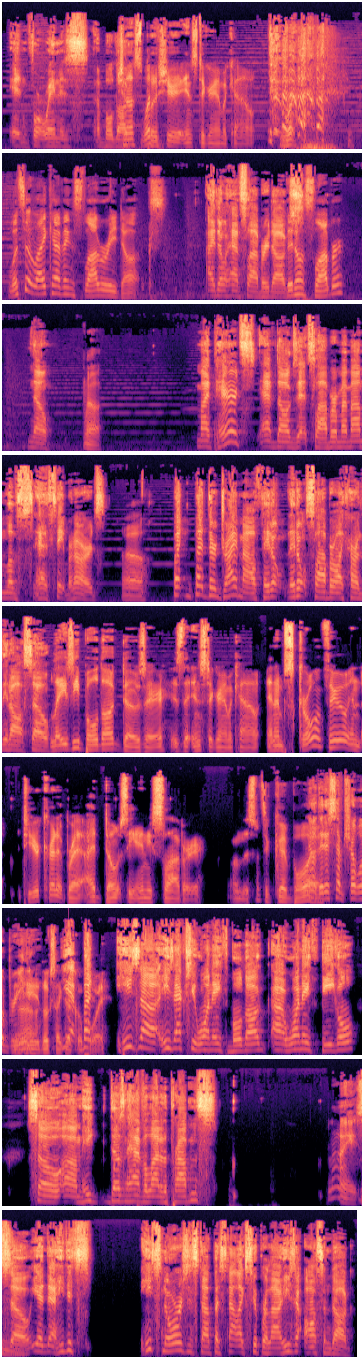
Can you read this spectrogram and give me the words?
in Fort Wayne is a bulldog. Just What- push your Instagram account. What, what's it like having slobbery dogs? I don't have slobbery dogs. They don't slobber? No, Oh. my parents have dogs that slobber. My mom loves has Saint Bernards, Oh. but but they're dry mouth. They don't they don't slobber like hardly at all. So Lazy Bulldog Dozer is the Instagram account, and I'm scrolling through, and to your credit, Brett, I don't see any slobber on this. That's a good boy. No, they just have trouble breathing. He looks like yeah, a good but boy. he's uh he's actually one eighth bulldog, uh one eighth beagle. So um he doesn't have a lot of the problems. Nice. So yeah, he just he snores and stuff, but it's not like super loud. He's an awesome dog.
